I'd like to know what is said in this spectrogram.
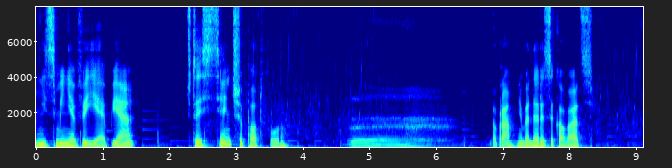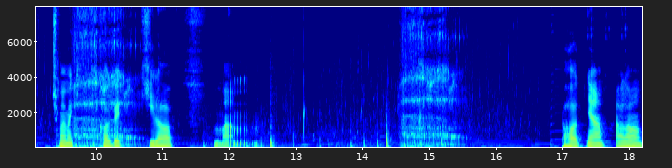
nic mi nie wyjebie. Czy to jest cień, czy potwór? Dobra, nie będę ryzykować. Czy mam jakikolwiek kilo? Mam. Pochodnia? Halo?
